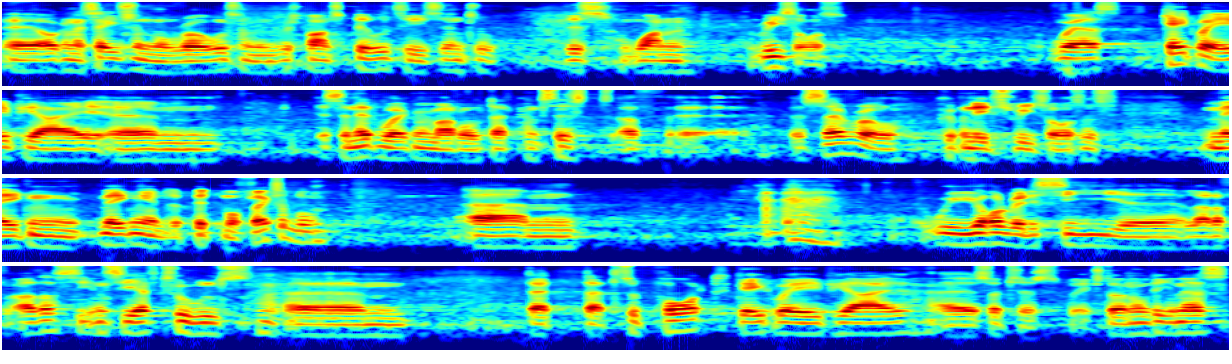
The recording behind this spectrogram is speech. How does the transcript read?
organizational roles and responsibilities into this one resource. Whereas Gateway API um, is a networking model that consists of uh, several Kubernetes resources, making, making it a bit more flexible. Um, we already see uh, a lot of other CNCF tools um, that, that support Gateway API, uh, such as external DNS.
